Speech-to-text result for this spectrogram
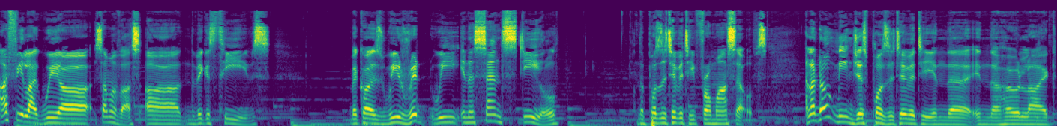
I feel like we are some of us are the biggest thieves because we rid we in a sense steal the positivity from ourselves. And I don't mean just positivity in the in the whole like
